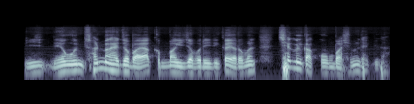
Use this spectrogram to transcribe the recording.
이 내용은 설명해 줘 봐야 금방 잊어버리니까 여러분 책을 갖고 공부하시면 됩니다.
